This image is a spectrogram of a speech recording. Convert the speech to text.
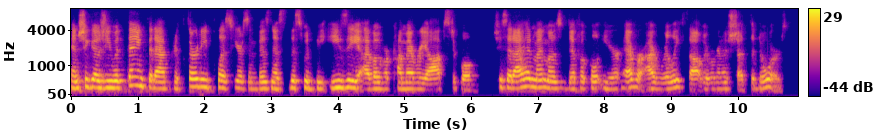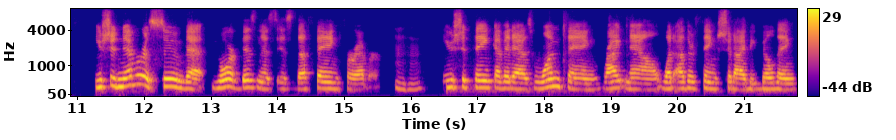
And she goes, You would think that after 30 plus years in business, this would be easy. I've overcome every obstacle. She said, I had my most difficult year ever. I really thought we were going to shut the doors. You should never assume that your business is the thing forever. Mm-hmm. You should think of it as one thing right now. What other things should I be building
